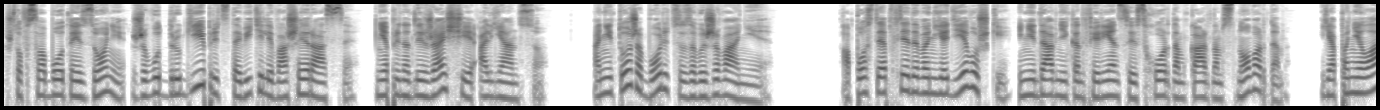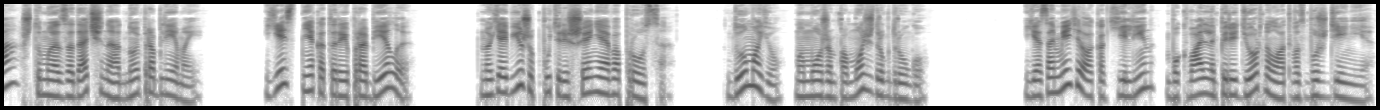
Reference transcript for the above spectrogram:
что в свободной зоне живут другие представители вашей расы, не принадлежащие альянсу. Они тоже борются за выживание. А после обследования девушки и недавней конференции с Хордом Кардом Сновардом, я поняла, что мы озадачены одной проблемой. Есть некоторые пробелы, но я вижу путь решения вопроса. Думаю, мы можем помочь друг другу. Я заметила, как Елин буквально передернула от возбуждения.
